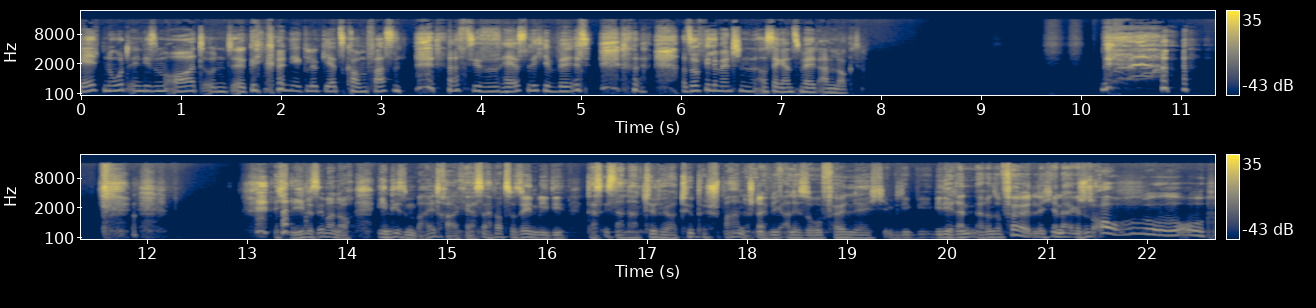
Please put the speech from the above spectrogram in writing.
Geldnot in diesem Ort und äh, können ihr Glück jetzt kaum fassen, dass dieses hässliche Bild so viele Menschen aus der ganzen Welt anlockt. Ich liebe es immer noch. In diesem Beitrag, ist einfach zu sehen, wie die, das ist dann natürlich auch typisch spanisch, ne? wie alle so völlig, wie, wie, wie die Rentnerin so völlig energisch ist. Oh, oh, oh.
